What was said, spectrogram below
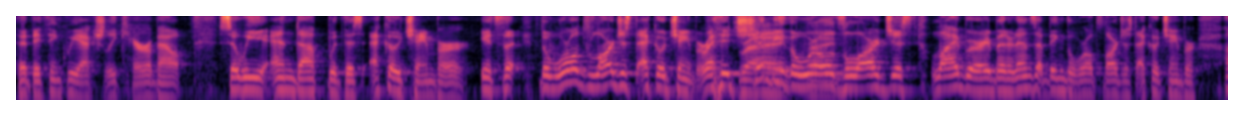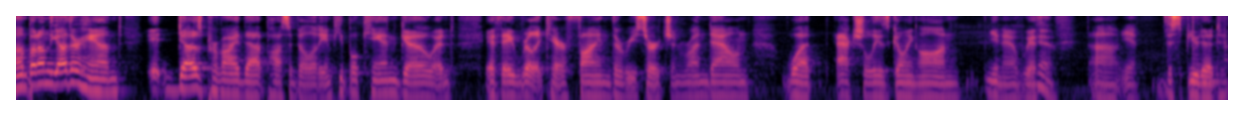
that they think we actually care about. So we end up with this echo chamber. It's the the world's largest echo chamber, right? It should be the world's right. largest library, but it ends up being the world's largest echo chamber. Um, but on the other hand, it does provide that possibility, and people can go and, if they really care, find the research and run down what actually is going on. You know, with Yeah. Uh, yeah disputed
